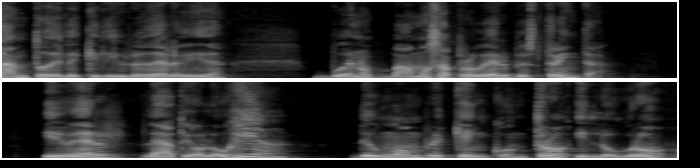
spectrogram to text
tanto del equilibrio de la vida, bueno, vamos a Proverbios 30 y ver la teología de un hombre que encontró y logró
